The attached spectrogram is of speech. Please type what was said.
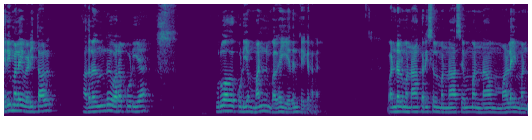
எரிமலை வெடித்தால் அதிலிருந்து வரக்கூடிய உருவாகக்கூடிய மண் வகை எதுன்னு கேட்குறாங்க வண்டல் மண்ணா கரிசல் மண்ணா செம்மண்ணா மலை மண்.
